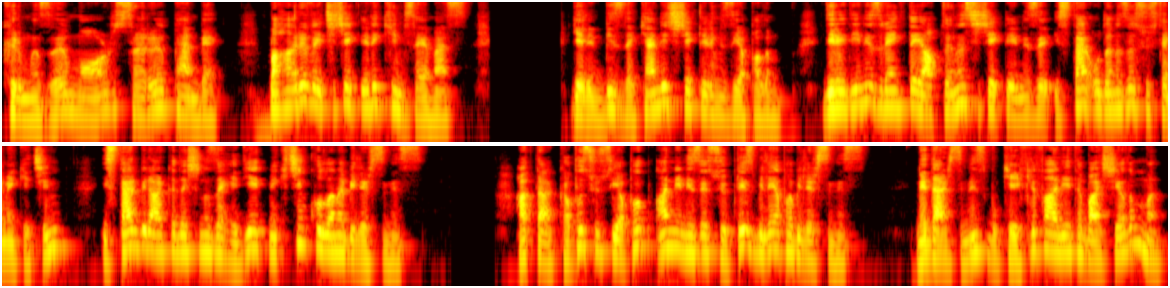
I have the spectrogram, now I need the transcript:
Kırmızı, mor, sarı, pembe. Baharı ve çiçekleri kim sevmez? Gelin biz de kendi çiçeklerimizi yapalım. Dilediğiniz renkte yaptığınız çiçeklerinizi ister odanızı süslemek için, ister bir arkadaşınıza hediye etmek için kullanabilirsiniz. Hatta kapı süsü yapıp annenize sürpriz bile yapabilirsiniz. Ne dersiniz bu keyifli faaliyete başlayalım mı?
